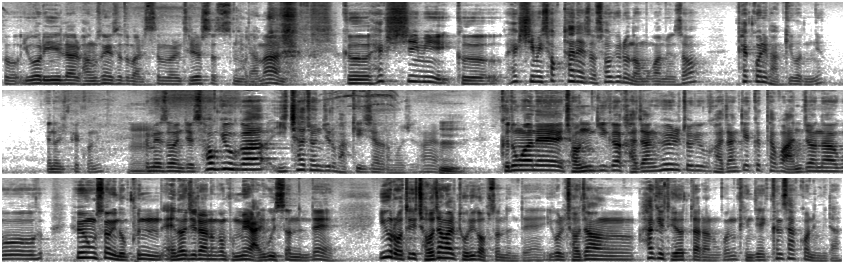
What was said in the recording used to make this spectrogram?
그 6월 2일 날 방송에서도 말씀을 드렸었습니다만 그 핵심이 그 핵심이 석탄에서 석유로 넘어가면서 패권이 바뀌거든요. 에너지 패권이. 그러면서 이제 석유가 2차 전지로 바뀌기 시작하는 거죠. 음. 그동안에 전기가 가장 효율적이고 가장 깨끗하고 안전하고 효용성이 높은 에너지라는 건 분명히 알고 있었는데 이걸 어떻게 저장할 도리가 없었는데 이걸 저장하게 되었다라는 건 굉장히 큰 사건입니다.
